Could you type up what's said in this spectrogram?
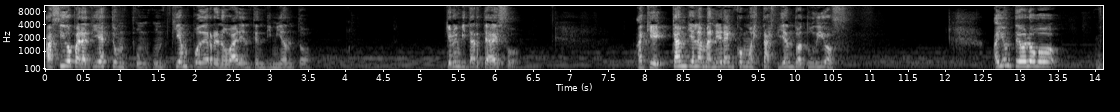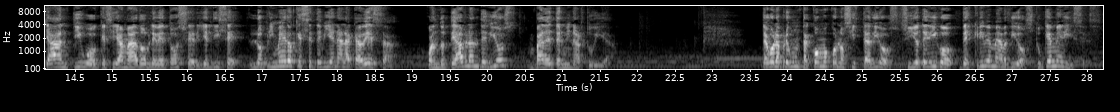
¿Ha sido para ti este un, tiempo de renovar entendimiento? Quiero invitarte a eso. A que cambie la manera en cómo estás viendo a tu Dios. Hay un teólogo ya antiguo que se llama W. Tozer y él dice, lo primero que se te viene a la cabeza cuando te hablan de Dios, va a determinar tu vida. Te hago la pregunta, ¿cómo conociste a Dios? Si yo te digo, descríbeme a Dios, ¿tú qué me dices?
